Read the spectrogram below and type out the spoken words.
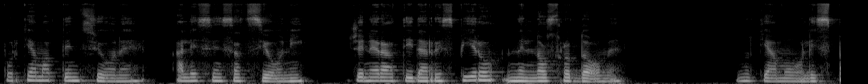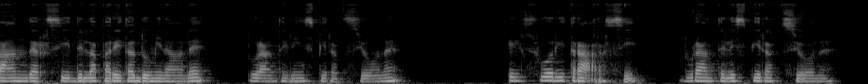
portiamo attenzione alle sensazioni generate dal respiro nel nostro addome Notiamo l'espandersi della parete addominale durante l'inspirazione e il suo ritrarsi durante l'espirazione.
